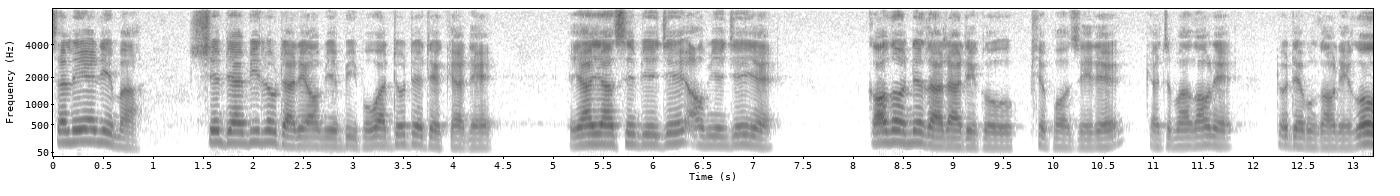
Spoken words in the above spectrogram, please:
ဆယ်လေးရက်နေ့မှာရှင်ပြန်ပြီးလှုပ်တာတွေအောင်မြင်ပြီးဘဝတိုးတက်တဲ့ကံနဲ့ အရာရာစင်ပြေခြင်းအောင်မြင်ခြင်းရဲ့ကောင်းသောနှစ်သာရတွေကို ဖြစ်ပေါ်စေတဲ့ကံကြမ္မာကောင်းတဲ့တိုးတက်မှုကောင်းတွေကို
